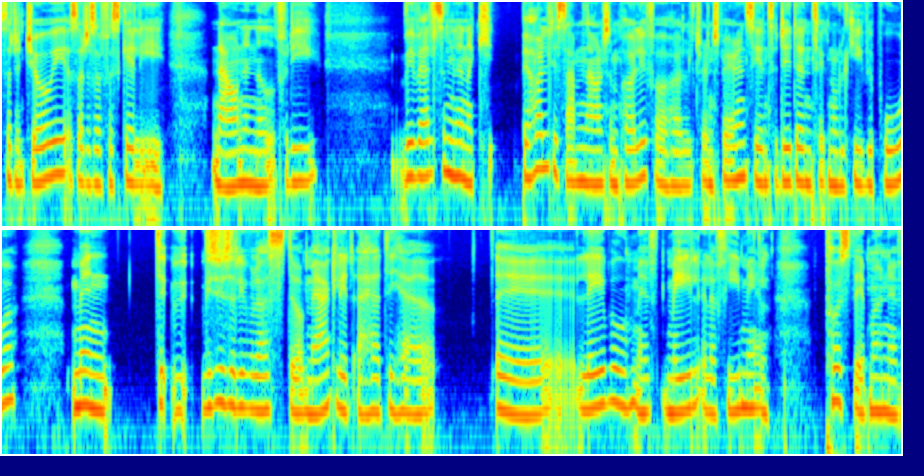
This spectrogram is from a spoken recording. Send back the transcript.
Så er det Joey, og så er der så forskellige navne ned, fordi vi valgte simpelthen at beholde det samme navn som Polly for at holde transparency, så det er den teknologi, vi bruger. Men det, vi synes alligevel også, det var mærkeligt at have det her øh, label med male eller female på stemmerne,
